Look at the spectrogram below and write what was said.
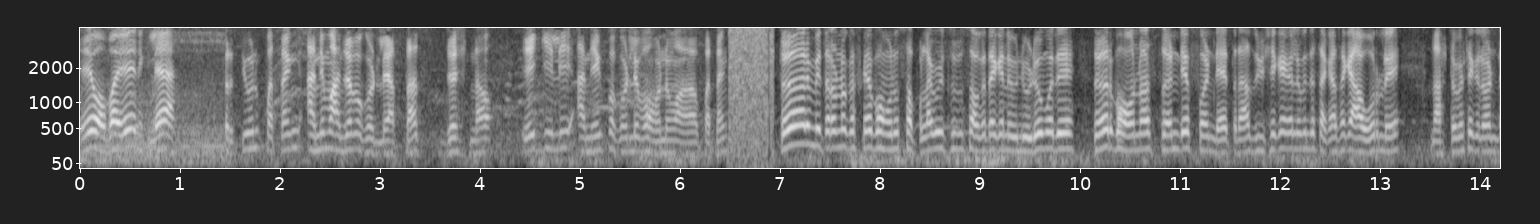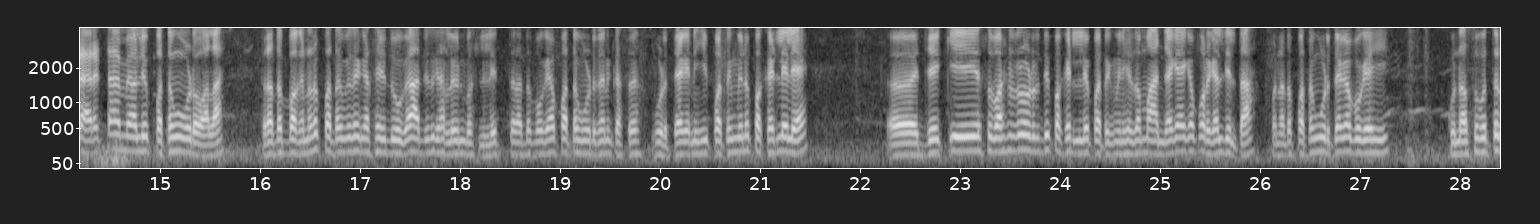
ए बाबा ए निघल्या प्रतिहून पतंग आणि माझ्या पकडले आत्ताच. जस्ट नाव. एक गेली आणि एक पकडले भावानं पतंग. तर मित्रांनो कसं काय भावना सपला तुझं स्वागत आहे का नवीन व्हिडिओमध्ये? तर भावना संडे फंड आहे. तर आज विषय काय केला म्हणजे सकाळ सकाळी आवरलोय. नाश्ता बिष्टा केला डायरेक्ट आम्ही आलो पतंग उडवाला तर आता बघणार पतंग बितंग कसं हे दोघं आधीच घालून येऊन बसलेले तर आता बघूया पतंग उडताना कसं उडत्या आणि ही पतंग मी पकडलेली आहे. जे की सुभाष रोडवरती पकडलेले पतंग मी ह्याचा मांजा काय का पोरग्याला दिलता. पण आता पतंग उडते का बघूया ही. कुणासोबत तर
